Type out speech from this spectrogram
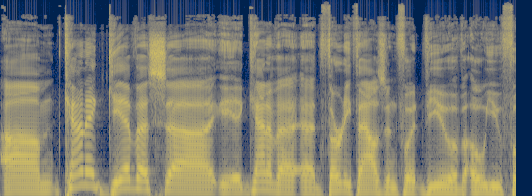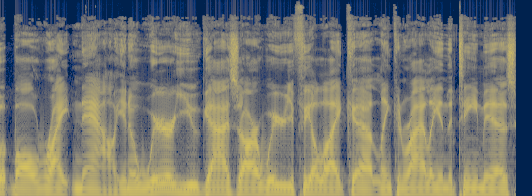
Um, kind of give us uh, kind of a, a 30,000 foot view of OU football right now. You know, where you guys are, where you feel like uh, Lincoln Riley and the team is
